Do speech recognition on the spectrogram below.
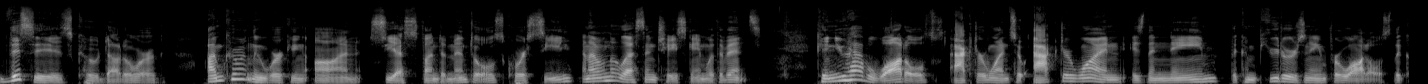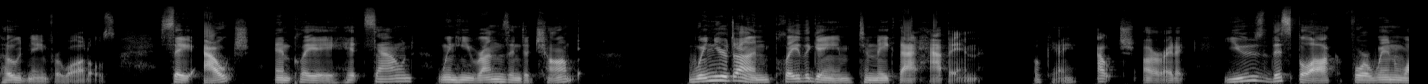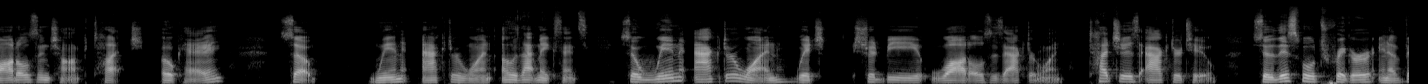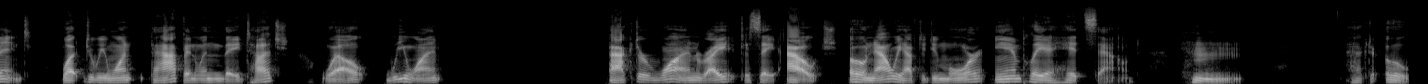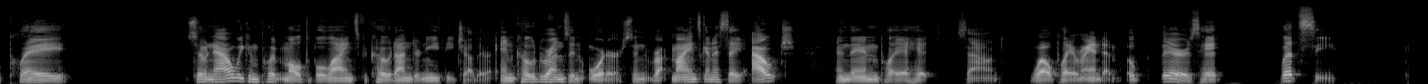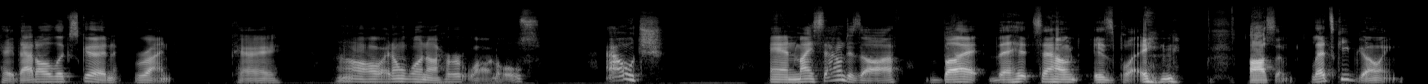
This is Code.org. I'm currently working on CS Fundamentals, Course C, and I'm on the lesson Chase Game with Events. Can you have Waddles, Actor 1? So Actor 1 is the name, the computer's name for Waddles, the code name for Waddles. Say ouch and play a hit sound when he runs into Chomp. When you're done, play the game to make that happen. Okay, ouch. All right. Use this block for when Waddles and Chomp touch. Okay. So when actor one, oh, that makes sense. So when actor one, which should be Waddles is actor one, touches actor two. So this will trigger an event. What do we want to happen when they touch? Well, we want actor one, right, to say ouch. Oh, now we have to do more and play a hit sound. Hmm. Actor, oh, play so now we can put multiple lines of code underneath each other, and code runs in order. So mine's going to say ouch, and then play a hit sound. Well, play a random. Oh, there's hit. Let's see. Okay, that all looks good. Run. Okay. Oh, I don't want to hurt Waddles. Ouch! And my sound is off, but the hit sound is playing. awesome. Let's keep going.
